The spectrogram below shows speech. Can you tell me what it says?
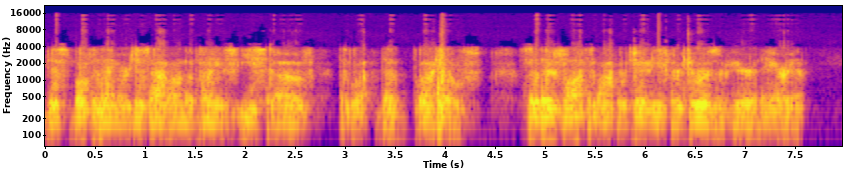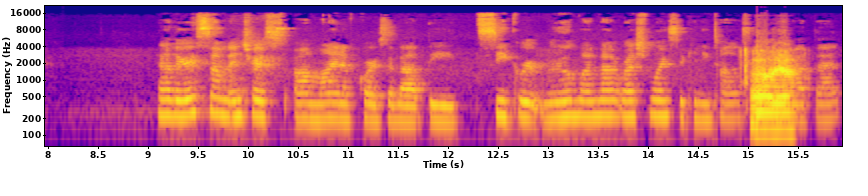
Just both of them are just out on the plains east of the, the Black Hills. So there's lots of opportunity for tourism here in the area. Now, there is some interest online, of course, about the secret room on Mount Rushmore. So, can you tell us Oh, yeah. about that?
